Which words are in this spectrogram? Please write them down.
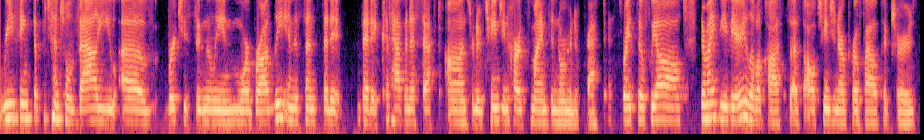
rethink the potential value of virtue signaling more broadly in the sense that it that it could have an effect on sort of changing hearts, minds, and normative practice, right? So if we all, there might be very little cost to us all changing our profile pictures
